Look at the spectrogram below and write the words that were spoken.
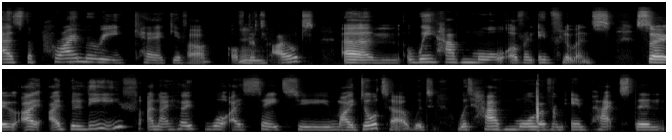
as the primary caregiver of mm. the child, um, we have more of an influence. So I, I believe and I hope what I say to my daughter would would have more of an impact than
